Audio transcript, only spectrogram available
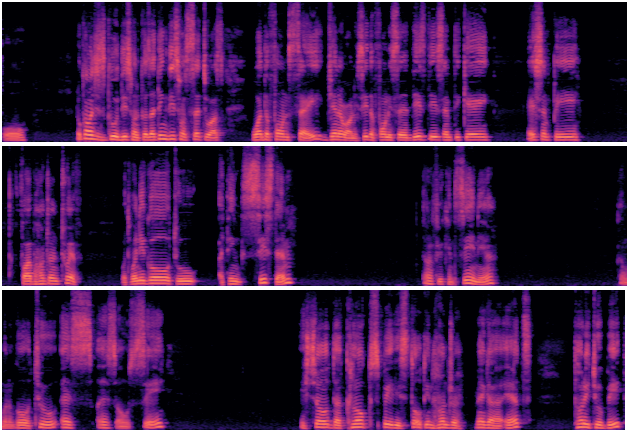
4. Look how much is good this one, because I think this one said to us what the phone say generally. See, the phone is said this, this, MTK, S&P, 512. But when you go to, I think, system, don't know if you can see in here. I'm gonna go to SOC it showed the clock speed is 1300 megahertz, 32 bit.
